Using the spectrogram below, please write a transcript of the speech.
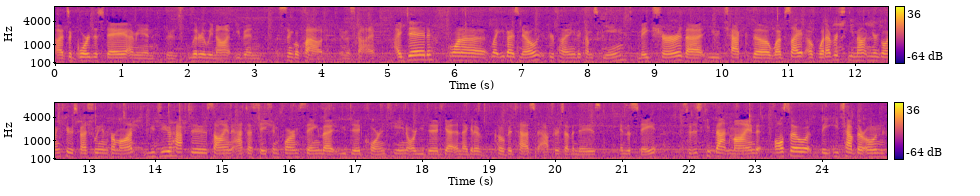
Uh, it's a gorgeous day. I mean, there's literally not even a single cloud in the sky. I did want to let you guys know if you're planning to come skiing, make sure that you check the website of whatever ski mountain you're going to, especially in Vermont. You do have to sign attestation forms saying that you did quarantine or you did get a negative COVID test after seven days in the state. So just keep that in mind. Also, they each have their own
